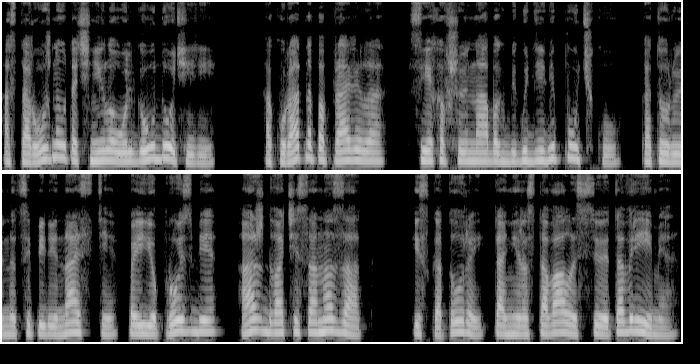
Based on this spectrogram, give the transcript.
осторожно уточнила Ольга у дочери, аккуратно поправила съехавшую на бок бегуди липучку, которую нацепили Насте по ее просьбе аж два часа назад, из которой та не расставалась все это время.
